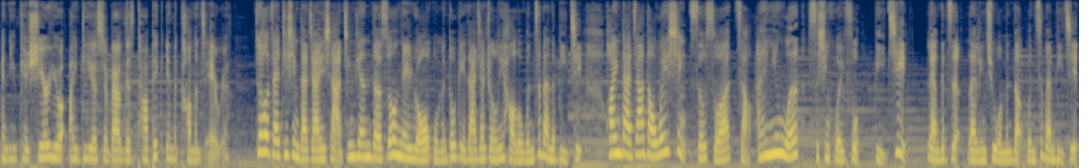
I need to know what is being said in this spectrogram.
and you can share your ideas about this topic in the comments area. 最后再提醒大家一下，今天的所有内容我们都给大家整理好了文字版的笔记，欢迎大家到微信搜索“早安英文”，私信回复“笔记”两个字来领取我们的文字版笔记。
